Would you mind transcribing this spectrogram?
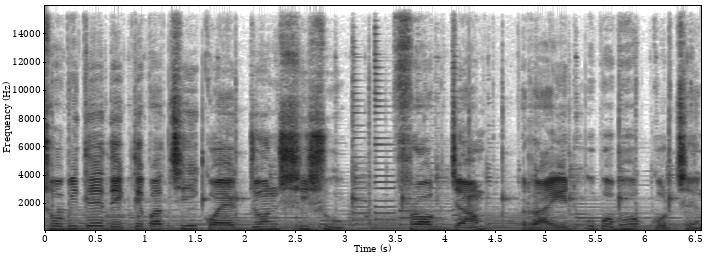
ছবিতে দেখতে পাচ্ছি কয়েকজন শিশু ফ্রগ জাম্প রাইড উপভোগ করছেন।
